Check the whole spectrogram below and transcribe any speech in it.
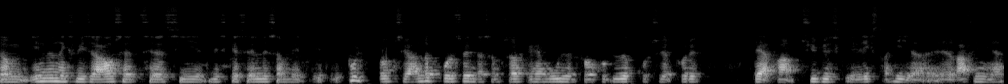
som indledningsvis er afsat til at sige, at vi skal sælge det som et, et, et bulkprodukt til andre producenter, som så skal have mulighed for at kunne videreproducere på det derfra, typisk eh, ekstrahere, øh, raffinere,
